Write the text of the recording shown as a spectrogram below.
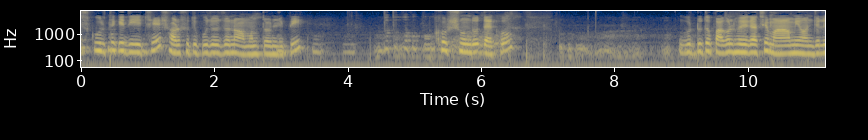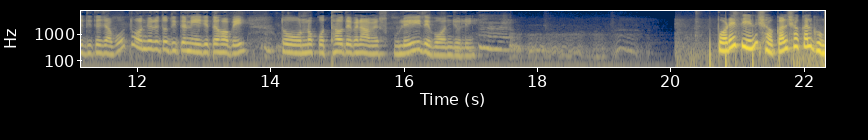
স্কুল থেকে দিয়েছে সরস্বতী পুজোর জন্য আমন্ত্রণ লিপি। খুব সুন্দর, দেখো। গুড্ডু তো পাগল হয়ে গেছে, মা, আমি অঞ্জলি দিতে যাব। তো অঞ্জলি তো দিতে নিয়ে যেতে হবেই। তো অন্য কোথাও দেবে না, আমি স্কুলেই দেব অঞ্জলি। পরের দিন সকাল সকাল ঘুম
